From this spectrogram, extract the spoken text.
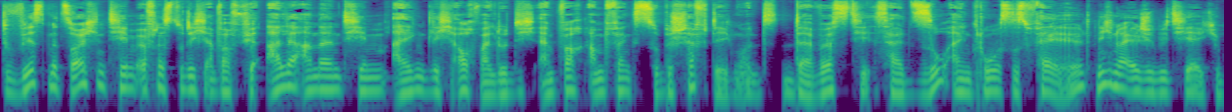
Du wirst mit solchen Themen öffnest du dich einfach für alle anderen Themen eigentlich auch, weil du dich einfach anfängst zu beschäftigen. Und Diversity ist halt so ein großes Feld. Nicht nur LGBTIQ+,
